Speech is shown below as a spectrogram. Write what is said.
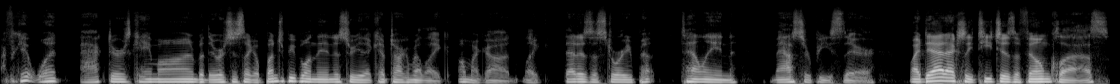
I forget what actors came on, but there was just like a bunch of people in the industry that kept talking about like, oh my god, like that is a storytelling masterpiece there. My dad actually teaches a film class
